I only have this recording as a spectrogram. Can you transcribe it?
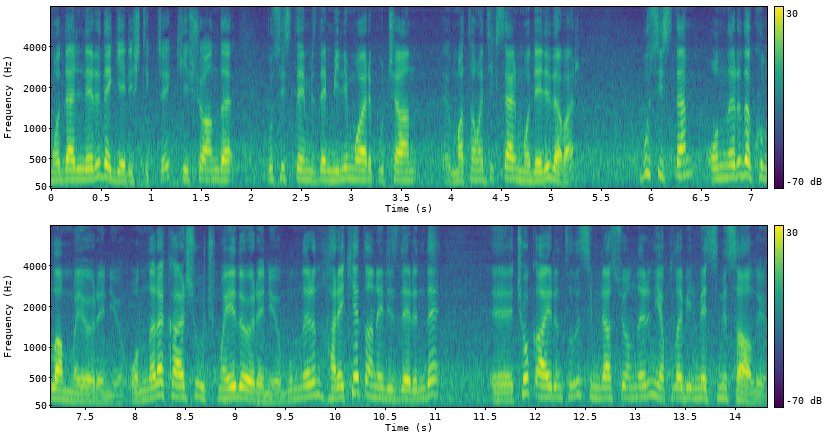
modelleri de geliştikçe ki şu anda bu sistemimizde Milli Muharip uçağın e, matematiksel modeli de var. Bu sistem onları da kullanmayı öğreniyor. Onlara karşı uçmayı da öğreniyor. Bunların hareket analizlerinde e, çok ayrıntılı simülasyonların yapılabilmesini sağlıyor.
